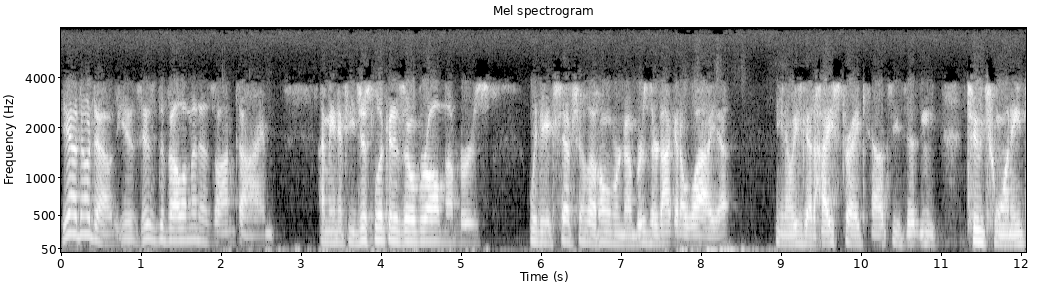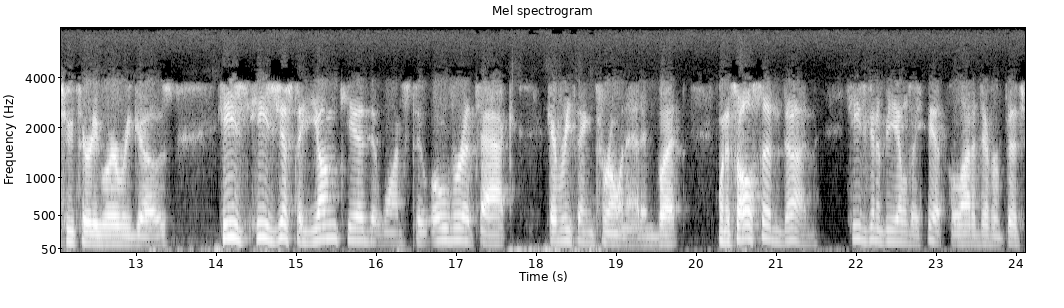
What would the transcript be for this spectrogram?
Yeah, no doubt. His his development is on time. I mean, if you just look at his overall numbers, with the exception of the homer numbers. They're not going to wow you. You know, he's got high strikeouts. He's hitting 220, 230 wherever he goes. He's he's just a young kid that wants to over attack everything thrown at him. But when it's all said and done, he's going to be able to hit a lot of different pitches.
